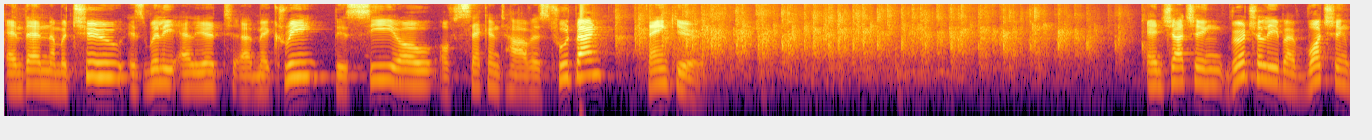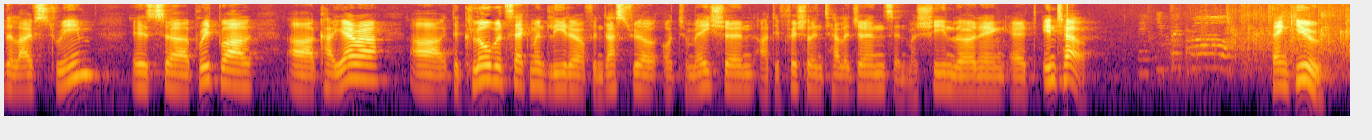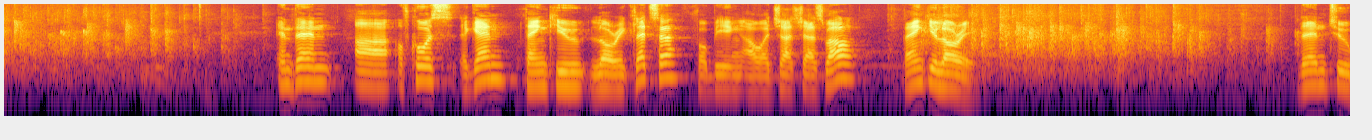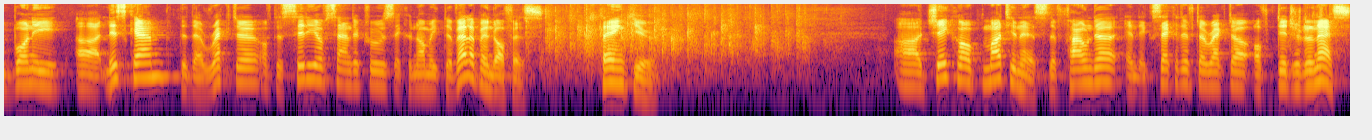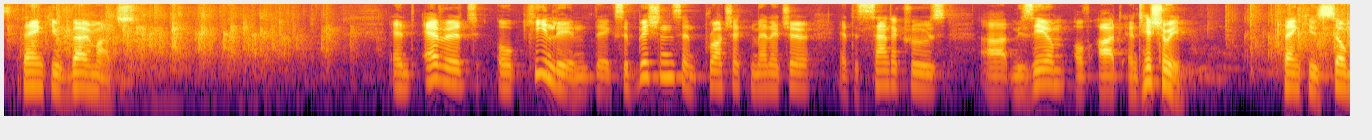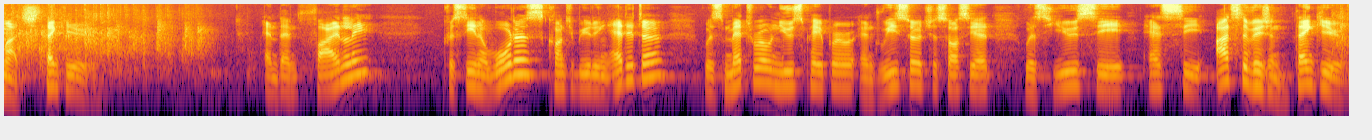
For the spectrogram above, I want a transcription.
And then number two is Willy Elliott uh, McCrea, the CEO of Second Harvest Food Bank. Thank you. and judging virtually by watching the live stream is uh, Britwal uh, Carrera, uh, the global segment leader of industrial automation, artificial intelligence, and machine learning at Intel. Thank you, Paul. Thank you. And then, uh, of course, again, thank you, Lori Kletzer, for being our judge as well. Thank you, Lori. then to Bonnie uh, Lipscomb, the Director of the City of Santa Cruz Economic Development Office. Thank you. Uh, Jacob Martinez, the founder and executive director of Digital Nest. Thank you very much. And Everett O'Keenlin, the exhibitions and project manager at the Santa Cruz uh, Museum of Art and History. Thank you so much. Thank you. And then finally, Christina Waters, contributing editor with Metro newspaper and research associate with UCSC Arts Division. Thank you.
